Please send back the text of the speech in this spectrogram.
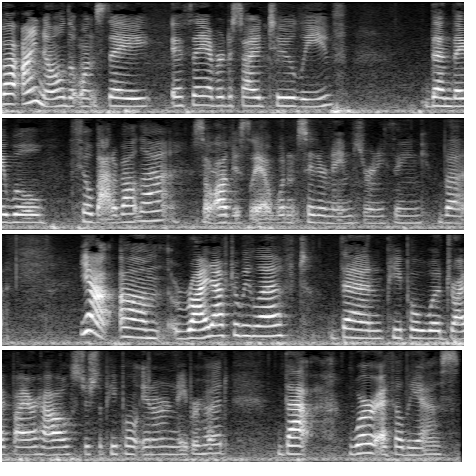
But I know that once they if they ever decide to leave, then they will feel bad about that. So Yeah. obviously I wouldn't say their names or anything, but yeah, um right after we left, then people would drive by our house, just the people in our neighborhood that were FLDS.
